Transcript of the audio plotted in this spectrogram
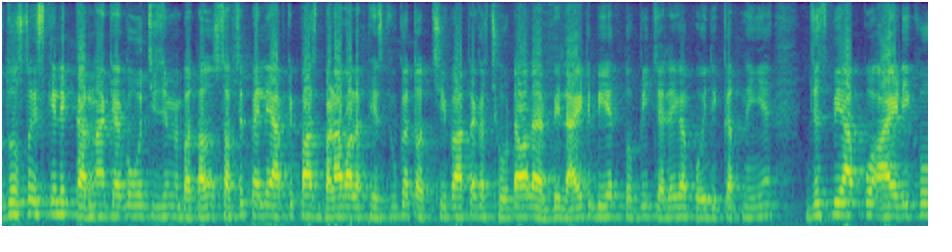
तो दोस्तों, इसके लिए करना क्या होगा, वो चीज़ें मैं बता दूँ। सबसे पहले आपके पास बड़ा वाला फेसबुक है तो अच्छी बात है। अगर छोटा वाला एफ़ बी लाइट भी है तो भी चलेगा, कोई दिक्कत नहीं है। जिस भी आपको आईडी को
